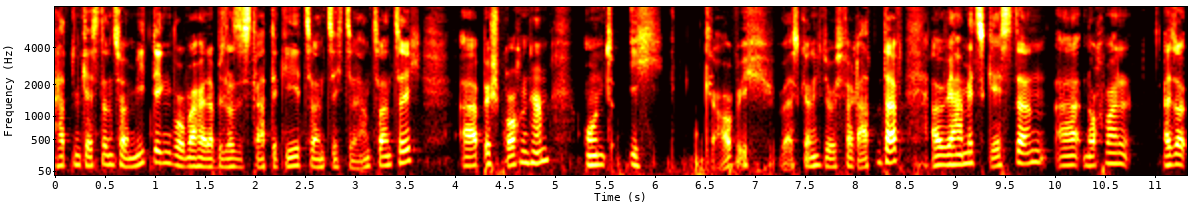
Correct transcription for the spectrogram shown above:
hatten gestern so ein Meeting, wo wir halt ein bisschen die Strategie 2022 äh, besprochen haben. Und ich glaube, ich weiß gar nicht, ob ich es verraten darf, aber wir haben jetzt gestern äh, nochmal, also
